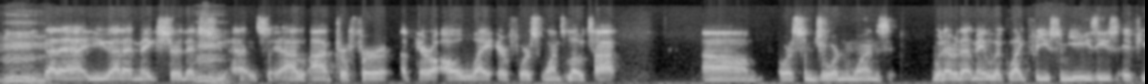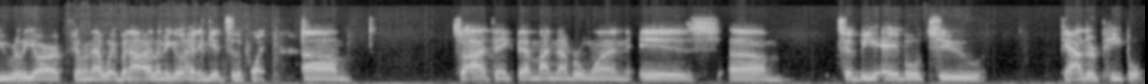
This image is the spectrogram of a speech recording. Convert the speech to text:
Mm. You gotta you gotta make sure that mm. you have. So I, I prefer a pair of all white Air Force Ones, low top, um, or some Jordan ones, whatever that may look like for you. Some Yeezys, if you really are feeling that way. But now, let me go ahead and get to the point. Um, so I think that my number one is um, to be able to gather people.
